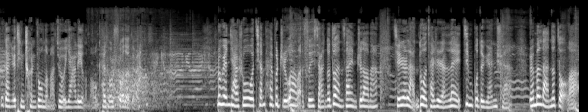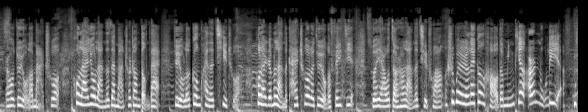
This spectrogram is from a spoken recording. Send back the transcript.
就感觉挺沉重的嘛，就有压力了嘛。我开头说的对吧？路人甲说：“我前排不指望了，所以想一个段子猜，你知道吗？其实懒惰才是人类进步的源泉。人们懒得走了，然后就有了马车。后来又懒得在马车上等待，就有了更快的汽车。后来人们懒得开车了，就有了飞机。所以啊，我早上懒得起床，是为了人类更好的明天而努力。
